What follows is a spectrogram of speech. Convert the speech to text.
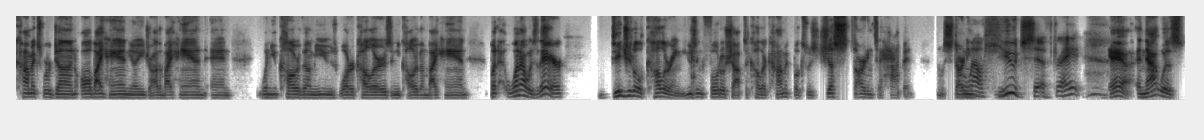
comics were done all by hand you know you draw them by hand and when you color them you use watercolors and you color them by hand but when i was there digital coloring using Photoshop to color comic books was just starting to happen. and was Oh, starting. wow, huge shift, right? Yeah, and that was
